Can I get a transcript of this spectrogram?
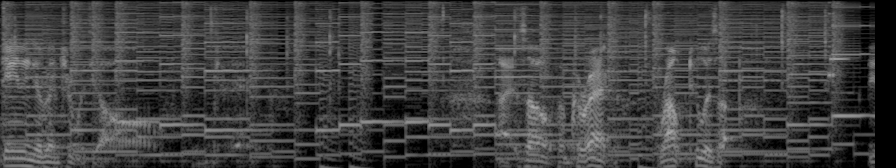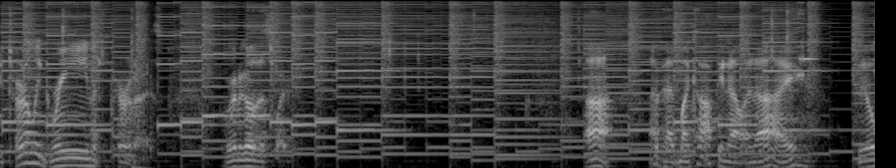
gaming adventure with y'all. Okay. Alright, so if I'm correct, Route 2 is up. The Eternally Green Paradise. We're gonna go this way. Ah, I've had my coffee now, and I feel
